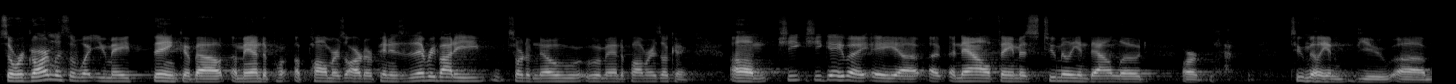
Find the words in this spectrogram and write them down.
So, regardless of what you may think about Amanda uh, Palmer's art or opinions, does everybody sort of know who, who Amanda Palmer is? Okay. Um, she, she gave a, a, uh, a, now famous 2 million download or 2 million view um,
